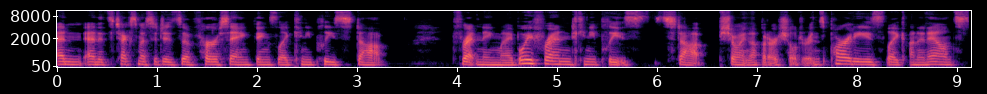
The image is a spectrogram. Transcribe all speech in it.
And and it's text messages of her saying things like can you please stop threatening my boyfriend can you please stop showing up at our children's parties like unannounced?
